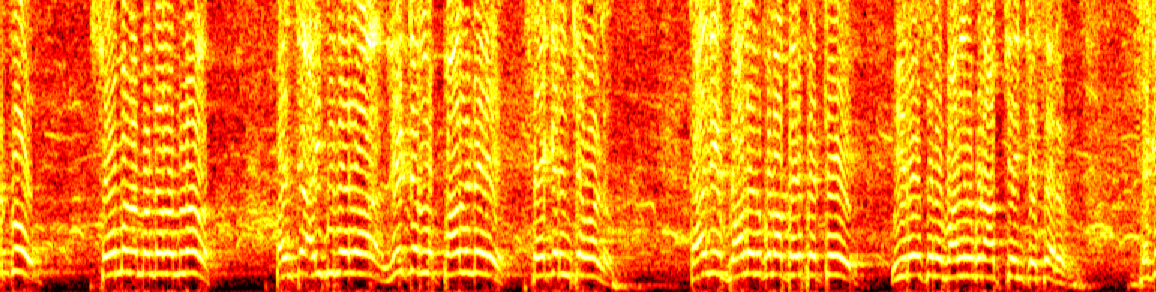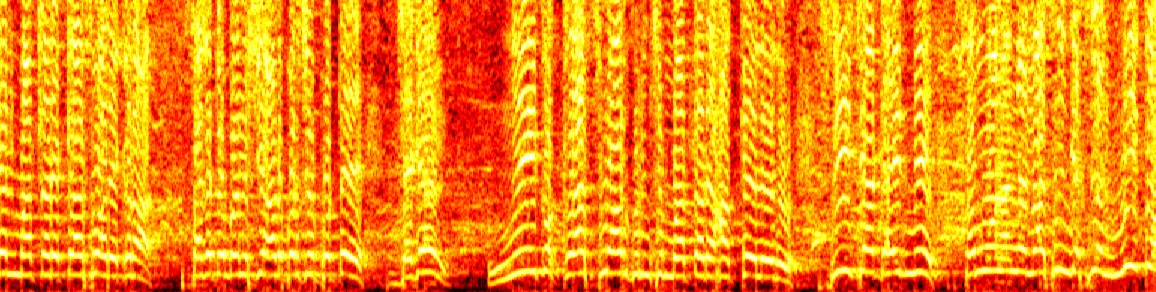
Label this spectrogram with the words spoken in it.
వరకు సోమల మండలంలో పంచ ఐదు వేల లీటర్ల పాలని సేకరించేవాళ్ళు. కానీ వాళ్ళను కూడా భయపెట్టి ఈ రోజున వాళ్ళని కూడా ఆప్ చేశారు. జగన్ మాట్లాడే క్లాస్ వారు ఎక్కడ? సగటు మనిషి ఆడపడుచులు పుట్టే జగన్ నీకు క్లాస్ వార్ గురించి మాట్లాడే హక్కే లేదు. శ్రీజ డైట్ని సమూలంగా నాశనం చేసిన నీకు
